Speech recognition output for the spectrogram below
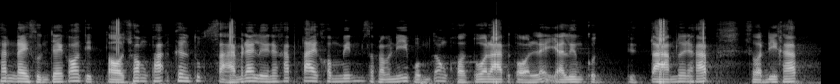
ท่านใดสนใจก็ติดต่อช่องพระเครื่องทุกสายไม่ได้เลยนะครับ ใต้คอมเมนต์สำหรับวันนี้ผมต้องขอตัวลาไปก่อนและอย่าลืมกดติดตามด้วยนะครับ สวัสดีครับ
